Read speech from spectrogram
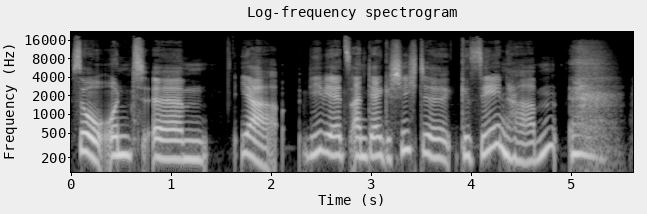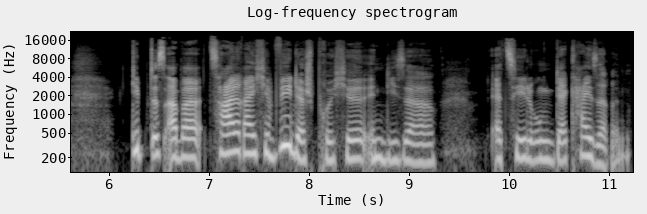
So, und ähm, ja, wie wir jetzt an der Geschichte gesehen haben, gibt es aber zahlreiche Widersprüche in dieser Erzählung der Kaiserin.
